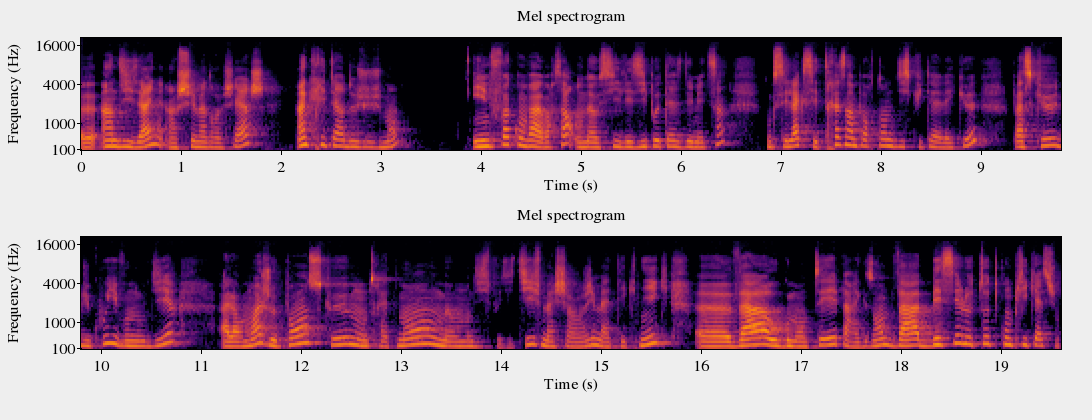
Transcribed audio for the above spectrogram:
euh, un design, un schéma de recherche, un critère de jugement. Et une fois qu'on va avoir ça, on a aussi les hypothèses des médecins. Donc c'est là que c'est très important de discuter avec eux parce que du coup, ils vont nous dire alors moi, je pense que mon traitement, mon dispositif, ma chirurgie, ma technique euh, va augmenter, par exemple, va baisser le taux de complications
